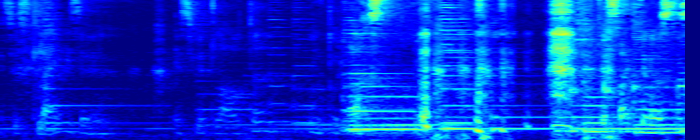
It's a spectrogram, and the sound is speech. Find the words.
Es ist leise, es wird lauter und du lachst. das sagt ja was. Das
